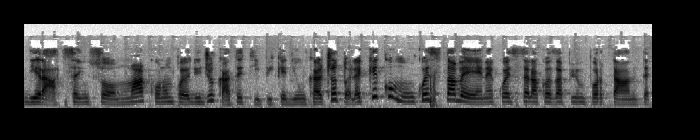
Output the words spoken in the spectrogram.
di, razza, insomma, con un paio di giocate tipiche di un calciatore che comunque sta bene, questa è la cosa più importante.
